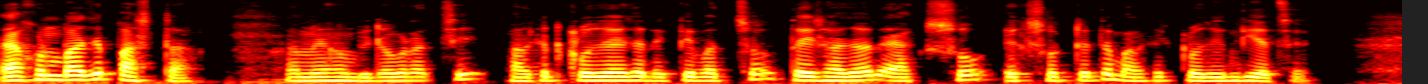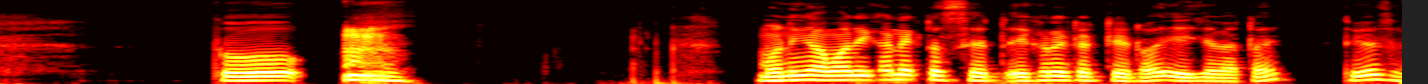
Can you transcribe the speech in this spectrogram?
এখন বাজে পাঁচটা। আমি এখন ভিডিও বানাচ্ছি। মার্কেট ক্লোজ হয়েছে দেখতে পাচ্ছ। তেইশ হাজার একশো একষট্টিতে মার্কেট ক্লোজিং দিয়েছে। তো মর্নিংয়ে আমার এখানে একটা সেট এখানে একটা ট্রেড হয় এই জায়গাটায়, ঠিক আছে?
